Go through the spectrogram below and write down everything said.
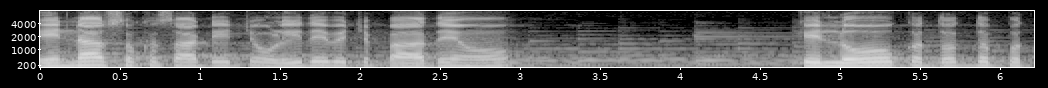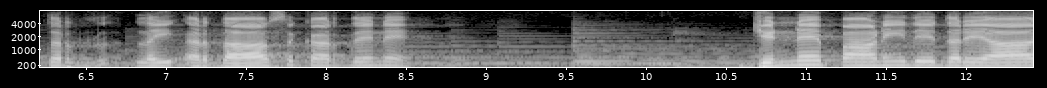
ਇੰਨਾ ਸੁਖ ਸਾਡੀ ਝੋਲੀ ਦੇ ਵਿੱਚ ਪਾ ਦਿਓ, ਕਿ ਲੋਕ ਦੁੱਧ ਪੁੱਤਰ ਲਈ ਅਰਦਾਸ ਕਰਦੇ ਨੇ। ਜਿੰਨੇ ਪਾਣੀ ਦੇ ਦਰਿਆ,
